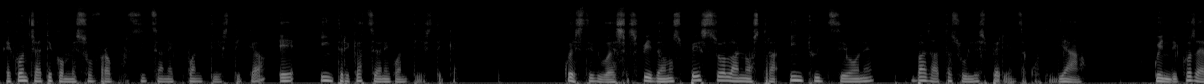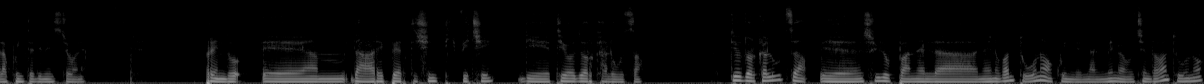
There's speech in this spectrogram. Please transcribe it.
e concetti come sovrapposizione quantistica e intricazione quantistica. Questi due sfidano spesso la nostra intuizione basata sull'esperienza quotidiana. Quindi cos'è la quinta dimensione? Prendo ehm, da reperti scientifici di Theodor Kaluza. Theodor Kaluza eh, sviluppa nel, nel 91, quindi nel 1991,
